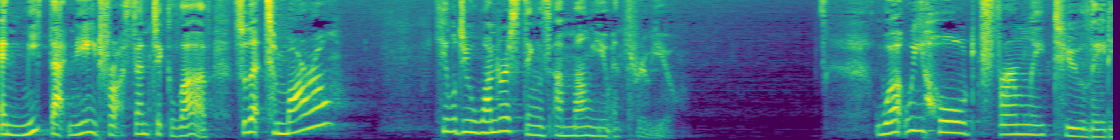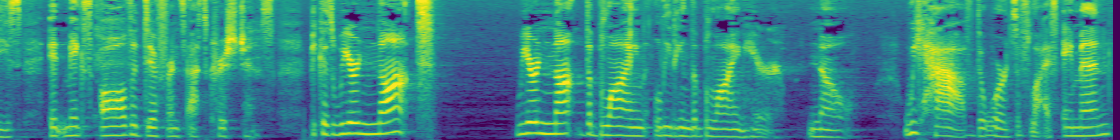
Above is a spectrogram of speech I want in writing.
and meet that need for authentic love so that tomorrow He will do wondrous things among you and through you. What we hold firmly to, ladies, it makes all the difference as Christians because we are not, we are not the blind leading the blind here. No. We have the words of life. Amen.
